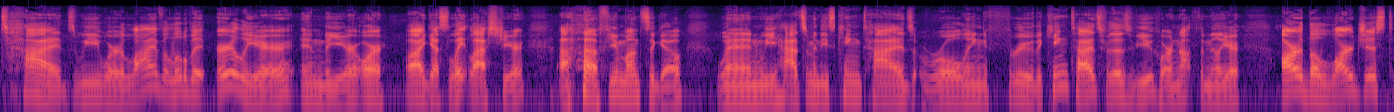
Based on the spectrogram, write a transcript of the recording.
tides. We were live a little bit earlier in the year, or well, I guess late last year, uh, a few months ago, when we had some of these king tides rolling through. The king tides, for those of you who are not familiar, are the largest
